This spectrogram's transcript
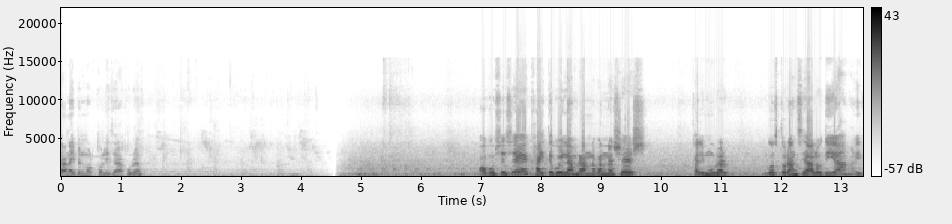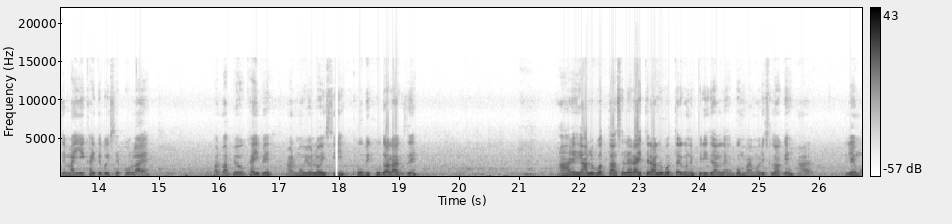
জানাইবেন মোর কলিজা পুরা অবশেষে খাইতে বইলাম রান্না বান্না শেষ। খালি মুড়ার গোস্ত রানছি আলু দিয়া। এই যে মাইয়ে খাইতে বইছে পোলায়। আর বাপেও খাইবে, আর মইও লইছি। খুবই ক্ষুদা লাগছে। আর এই আলু ভর্তা আসলে রাইতের আলু ভর্তা এগুলো ফ্রিজ আনলে বোম্বাই মরিচ লগে আর লেমু।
